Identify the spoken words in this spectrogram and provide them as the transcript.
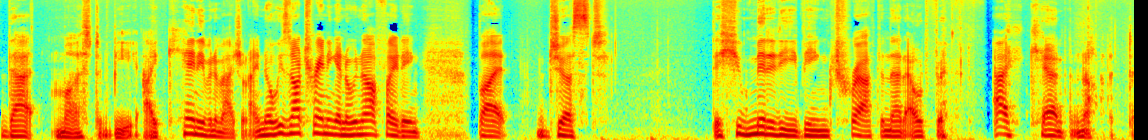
that must be. I can't even imagine. I know he's not training, I know he's not fighting, but just the humidity being trapped in that outfit. I cannot.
